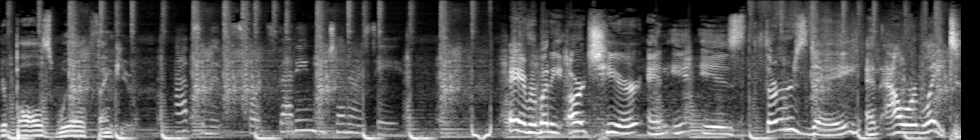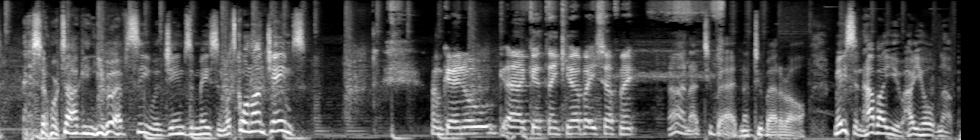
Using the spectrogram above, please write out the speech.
Your balls will thank you. Absolute sports betting degeneracy. Hey everybody, Arch here, and it is Thursday, an hour late. So we're talking UFC with James and Mason. What's going on, James? I'm going all uh, good, thank you. How about yourself, mate? Ah, not too bad, not too bad at all. Mason, how about you? How you holding up?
